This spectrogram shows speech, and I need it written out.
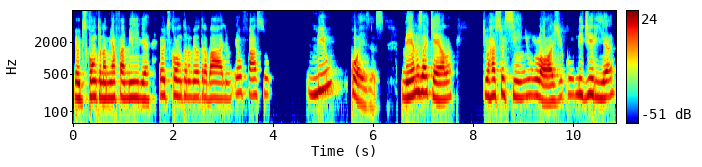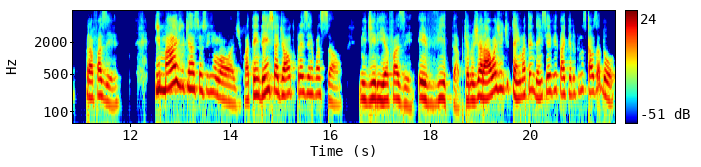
eu desconto na minha família, eu desconto no meu trabalho, eu faço mil coisas, menos aquela que o raciocínio lógico me diria para fazer. E mais do que raciocínio lógico, a tendência de autopreservação me diria fazer. Evita, porque no geral a gente tem uma tendência a evitar aquilo que nos causa dor.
